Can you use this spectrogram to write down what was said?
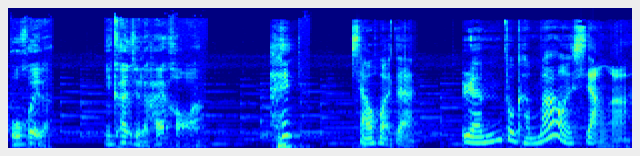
不会的，你看起来还好啊。嘿，小伙子，人不可貌相啊。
